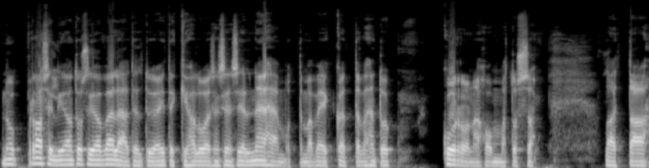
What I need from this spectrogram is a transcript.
No Brasilia on tosiaan väläytelty ja itsekin haluaisin sen siellä nähdä, mutta mä veikkaan, että vähän tuo koronahomma tuossa laittaa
